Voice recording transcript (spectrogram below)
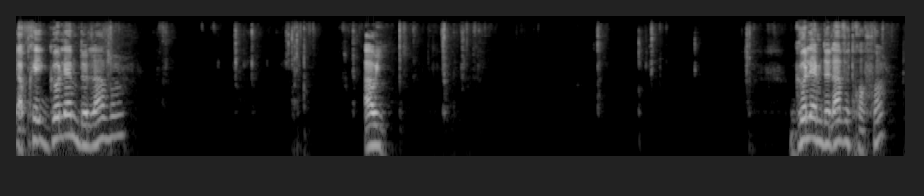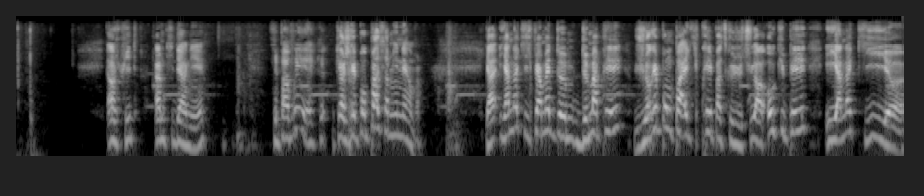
Et après, Golem de lave. Ah oui. Golem de lave trois fois. Ensuite, un petit dernier. C'est pas vrai, quand je réponds pas, ça m'énerve. Il y, en a qui se permettent de, m'appeler, je réponds pas exprès parce que je suis occupé, et il y en a qui... Euh,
